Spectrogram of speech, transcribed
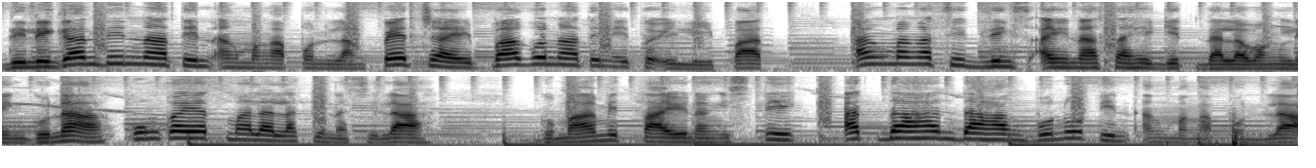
Diligan din natin ang mga punlang pechay bago natin ito ilipat. Ang mga seedlings ay nasa higit dalawang linggo na kung kaya't malalaki na sila. Gumamit tayo ng stick at dahan-dahang bunutin ang mga punla.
